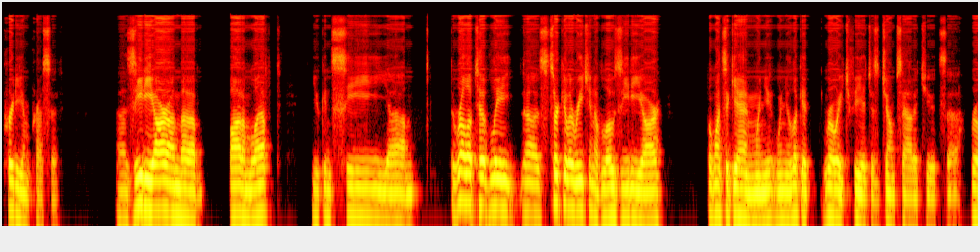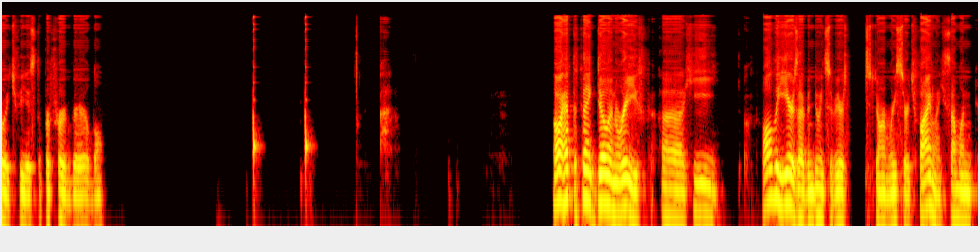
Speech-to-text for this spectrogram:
pretty impressive. Uh, ZDR on the bottom left, you can see um, the relatively uh, circular region of low ZDR. But once again, when you when you look at rho HV, it just jumps out at you. It's uh, rho HV is the preferred variable. Oh, I have to thank Dylan Reif. Uh, he, all the years I've been doing severe storm research, finally someone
